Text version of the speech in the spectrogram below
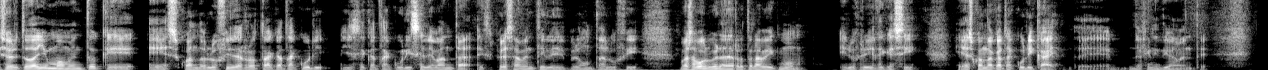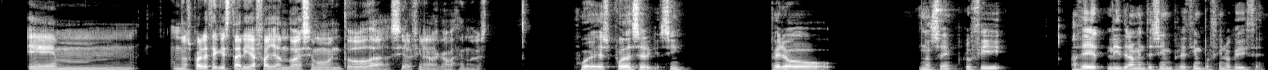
Y sobre todo hay un momento que es cuando Luffy derrota a Katakuri. Y es que Katakuri se levanta expresamente y le pregunta a Luffy, ¿vas a volver a derrotar a Big Mom? Y Luffy dice que sí. Y es cuando Katakuri cae, de- definitivamente. Em, ¿Nos parece que estaría fallando a ese momento si al final acaba haciendo esto? Pues puede ser que sí. Pero. No sé. Luffy hace literalmente siempre 100% lo que dice.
